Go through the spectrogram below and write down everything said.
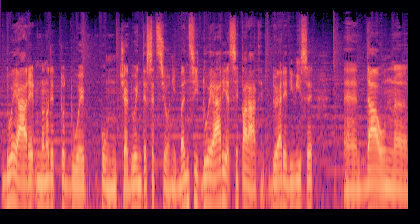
Due aree, non ho detto due punti, cioè due intersezioni, bensì due aree separate, due aree divise eh, da, un, eh,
